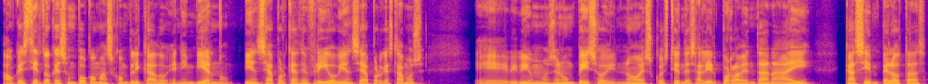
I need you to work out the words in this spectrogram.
aunque es cierto que es un poco más complicado en invierno, bien sea porque hace frío, bien sea porque estamos eh, vivimos en un piso y no es cuestión de salir por la ventana ahí casi en pelotas,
